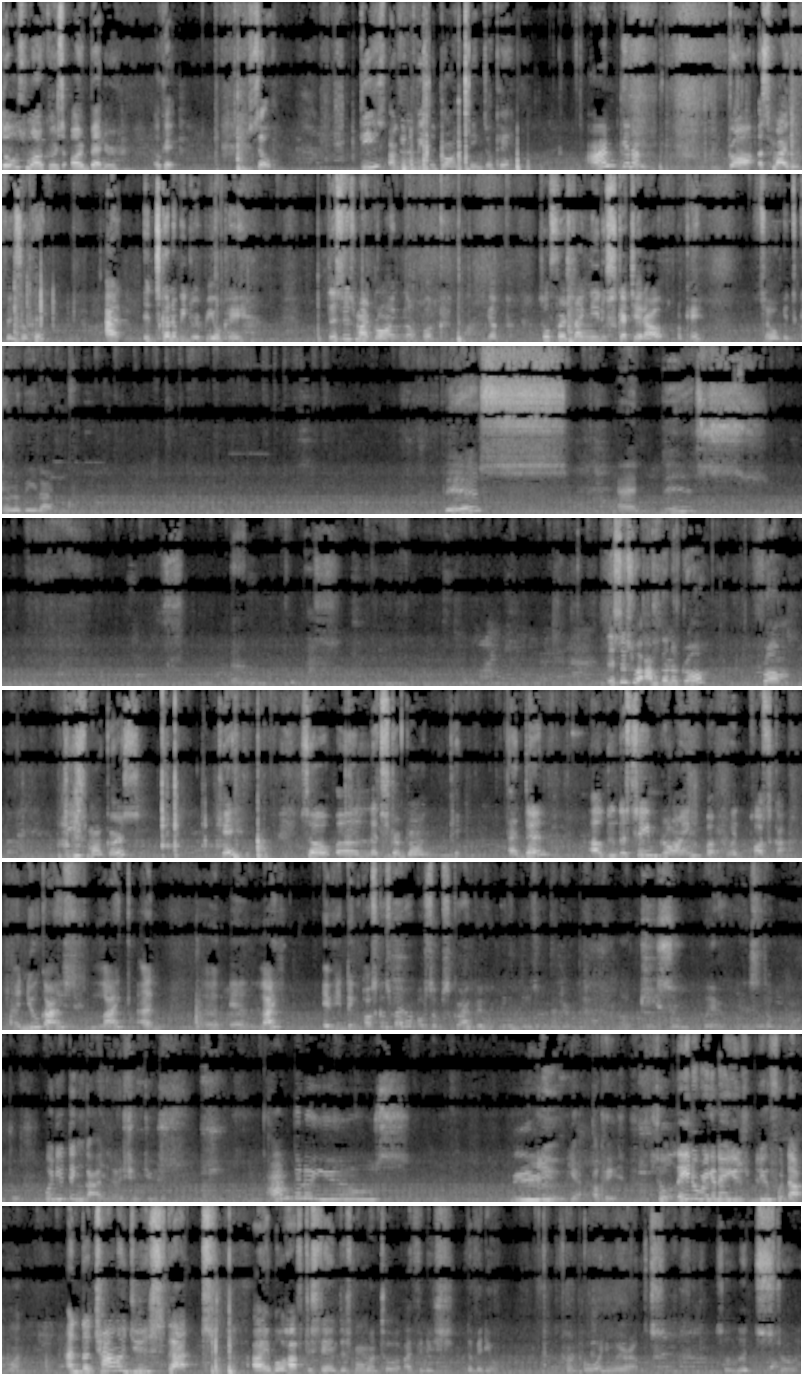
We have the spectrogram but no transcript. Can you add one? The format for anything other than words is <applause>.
those markers are better. Okay, so these are gonna be the drawing things, okay? I'm gonna draw a smiley face, okay? And it's gonna be drippy, okay? This is my drawing notebook. Yep. So first I need to sketch it out, okay? So it's gonna be like this and this this is what I'm gonna draw from these markers okay? So uh, let's start drawing okay? And then I'll do the same drawing but with Posca. And you guys like and uh, uh, like if you think Posca's better or subscribe if you think these are better. Okay, so where is the What do you think guys I should use? I'm gonna use blue. Yeah, okay. So later we're gonna use blue for that one. And the challenge is that I will have to stay in this room until I finish the video. Can't go anywhere else. So let's start.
